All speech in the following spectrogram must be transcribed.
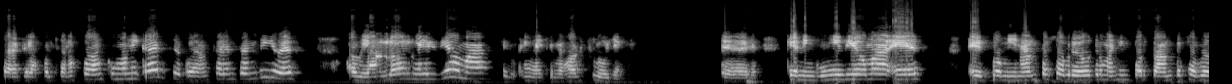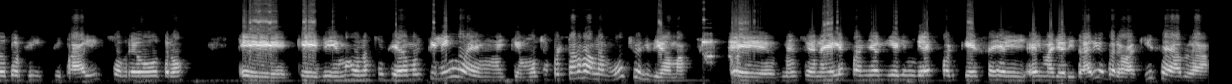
para que las personas puedan comunicarse, puedan ser entendidas, hablando en el idioma en el que mejor fluyen. Eh, que ningún idioma es eh, dominante sobre otro, más importante sobre otro, principal sobre otro eh, que vivimos en una sociedad multilingüe en la que muchas personas hablan muchos idiomas. Eh, mencioné el español y el inglés porque es el, el mayoritario, pero aquí se habla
